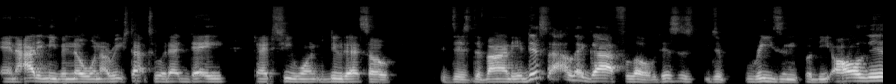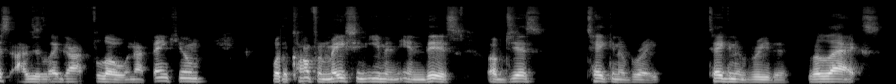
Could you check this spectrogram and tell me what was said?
And I didn't even know when I reached out to her that day that she wanted to do that. So this divinity, this I let God flow. This is the reason for the all this. I just let God flow, and I thank Him for the confirmation, even in this, of just taking a break, taking a breather, relax.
